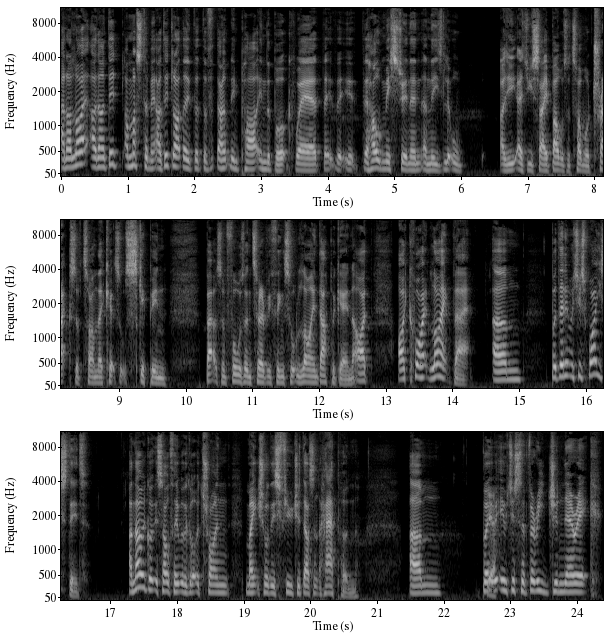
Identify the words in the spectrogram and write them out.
and I like. And I did. I must admit, I did like the the, the opening part in the book where the the, the whole mystery and then and these little, as you, as you say, bubbles of time or tracks of time. They kept sort of skipping battles and falls until everything sort of lined up again. I I quite like that. Um, but then it was just wasted. I know we've got this whole thing where they've got to try and make sure this future doesn't happen. Um, but Yeah. it, it was just a very generic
